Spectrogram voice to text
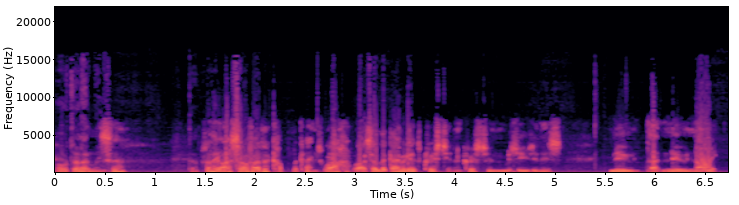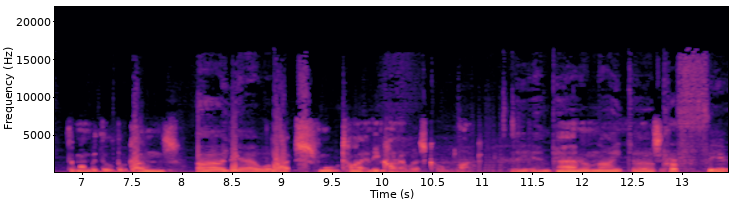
oh definitely. But, uh, I think so. I've had a couple of games. Well, I- right, so the game against Christian, and Christian was using his new that new knight, the one with all the guns. Uh, yeah, what, like small titan. You can't remember what it's called. Like The Imperial Um, Knight, uh, what's it?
